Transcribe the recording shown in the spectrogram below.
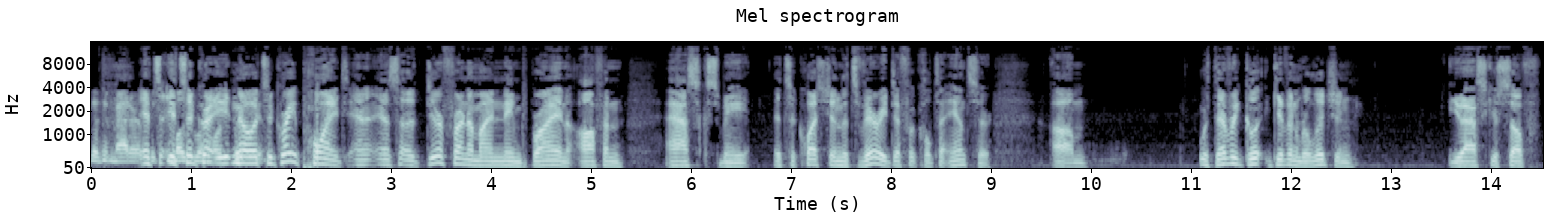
doesn't matter. it's it's, it's a great no, it's a great point. And as a dear friend of mine named Brian often asks me, it's a question that's very difficult to answer. Um, with every given religion, you ask yourself,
